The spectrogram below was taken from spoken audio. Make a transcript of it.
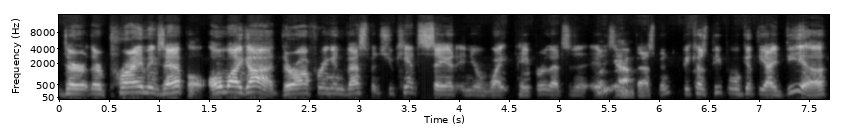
their their prime example. Oh my God, they're offering investments. You can't say it in your white paper. That's an, it's yeah. an investment because people will get the idea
